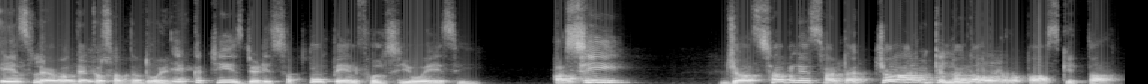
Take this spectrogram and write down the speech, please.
ਇਸ ਲੈਵਲ ਦੇ ਤਸੱਦਦ ਹੋਏ। ਇੱਕ ਚੀਜ਼ ਜਿਹੜੀ ਸਭ ਤੋਂ ਪੇਨਫੁਲ ਸੀ ਉਹ ਇਹ ਸੀ ਅਸੀਂ ਜੱਜ ਸਾਹਿਬ ਨੇ ਸਾਡਾ 4 ਵਕੀਲਾਂ ਦਾ ਆਰਡਰ ਪਾਸ ਕੀਤਾ।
